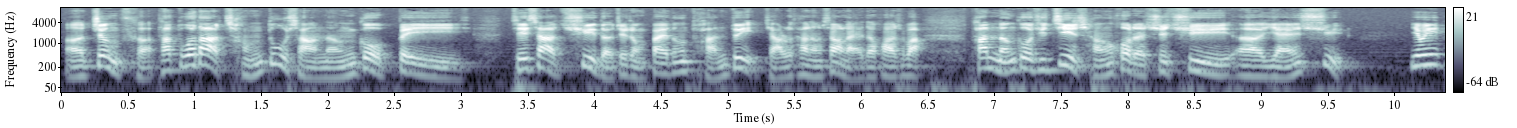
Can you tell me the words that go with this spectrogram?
呃政策，它多大程度上能够被接下去的这种拜登团队，假如他能上来的话，是吧？他能够去继承或者是去呃延续？因为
